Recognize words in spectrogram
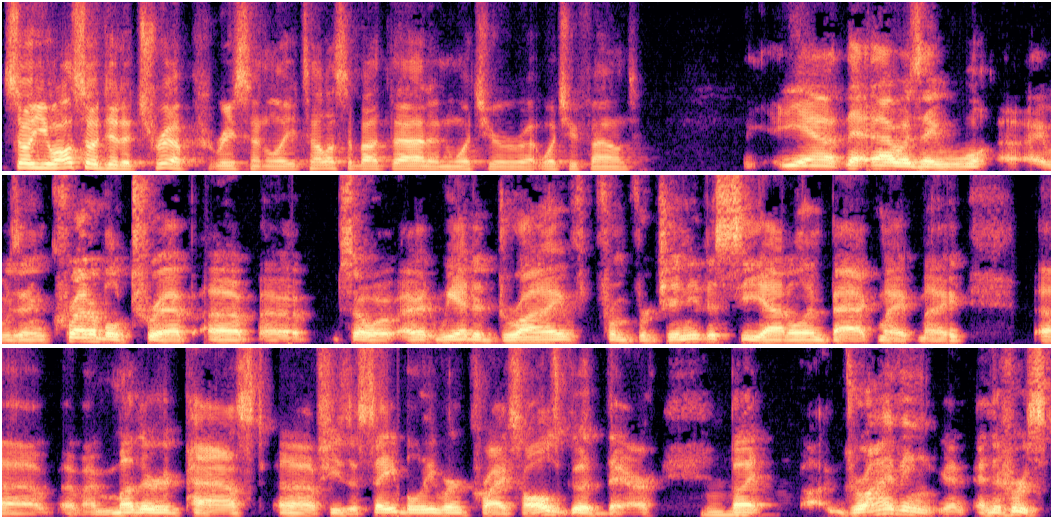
So you also did a trip recently. Tell us about that and what your what you found yeah, that, that, was a it was an incredible trip. Uh, uh, so I, we had to drive from Virginia to Seattle and back. My my uh, my mother had passed. Uh, she's a saved believer in Christ. All's good there, mm-hmm. but uh, driving and, and there was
